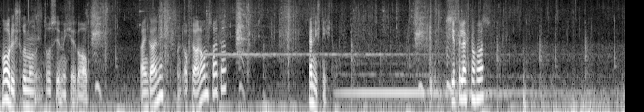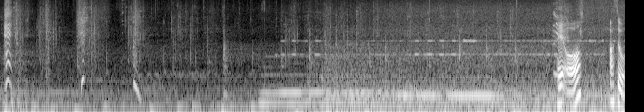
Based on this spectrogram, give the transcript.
Oh, die Strömung interessiert mich ja überhaupt rein gar nicht. Und auf der anderen Seite? Kann ich nicht. Hier vielleicht noch was? Hey, oh. Ach so.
